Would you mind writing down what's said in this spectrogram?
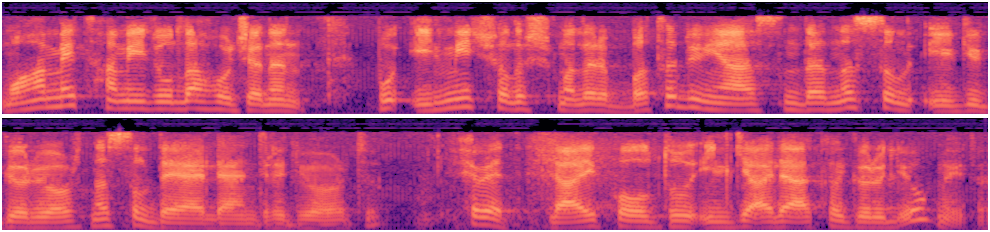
Muhammed Hamidullah Hoca'nın bu ilmi çalışmaları Batı dünyasında nasıl ilgi görüyor, nasıl değerlendiriliyordu? Evet, Layık olduğu ilgi alaka görülüyor muydu?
